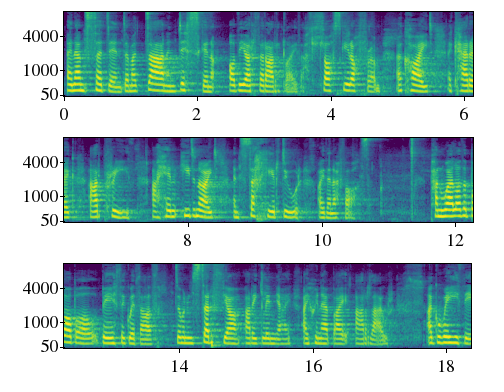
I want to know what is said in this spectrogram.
Yn ansydyn, dyma dan yn disgyn oddi wrth yr arglwydd a llosgu'r offrwm, y coed, y cerig a'r pridd, a hyn, hyd yn oed yn sychu'r dŵr oedd yn y ffos. Pan welodd y bobl beth ddigwyddodd, dyma nhw'n syrthio ar ei gliniau a'i hwynebau ar lawr, a gweiddi,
